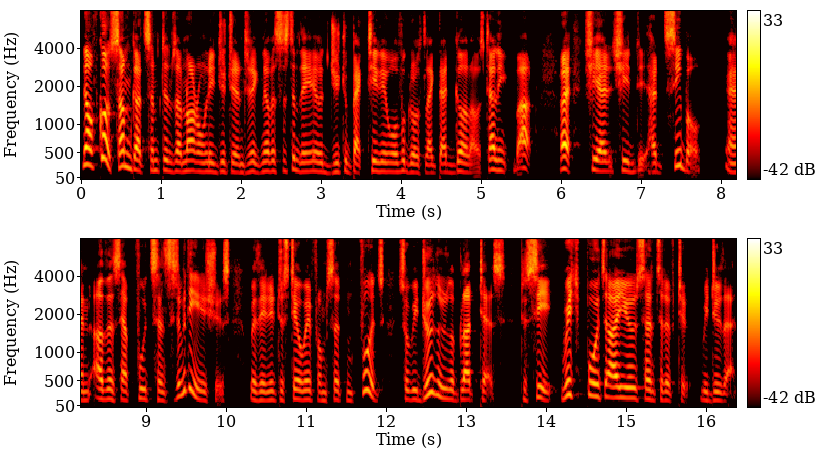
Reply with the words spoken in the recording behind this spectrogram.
Now, of course, some gut symptoms are not only due to enteric nervous system, they are due to bacterial overgrowth, like that girl I was telling you about. Right? She had, she had SIBO, and others have food sensitivity issues where they need to stay away from certain foods. So we do do the blood tests to see which foods are you sensitive to. We do that.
